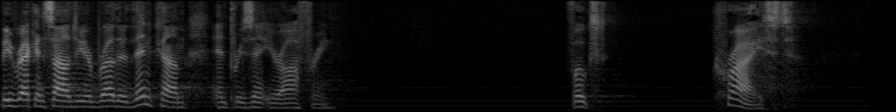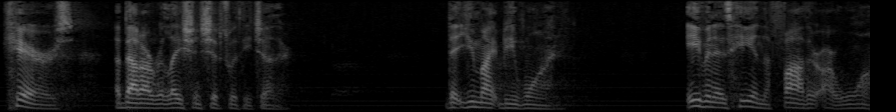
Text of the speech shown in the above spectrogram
be reconciled to your brother, then come and present your offering. Folks, Christ cares about our relationships with each other. That you might be one, even as He and the Father are one.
